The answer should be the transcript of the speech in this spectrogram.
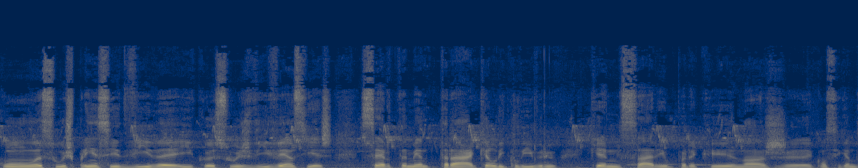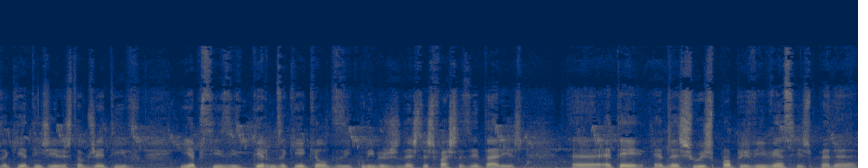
com a sua experiência de vida e com as suas vivências, certamente terá aquele equilíbrio que é necessário para que nós uh, consigamos aqui atingir este objetivo e é preciso termos aqui aqueles equilíbrios destas faixas etárias, uh, até das suas próprias vivências, para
